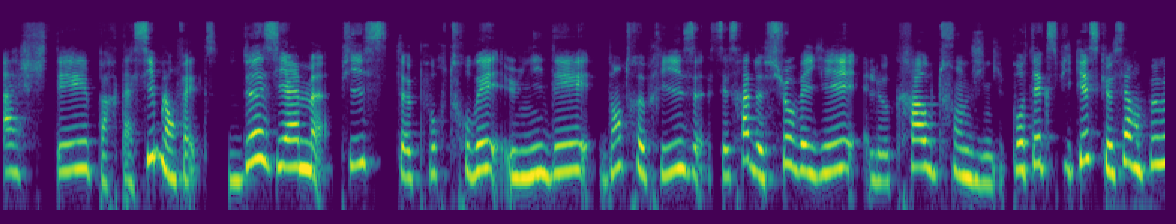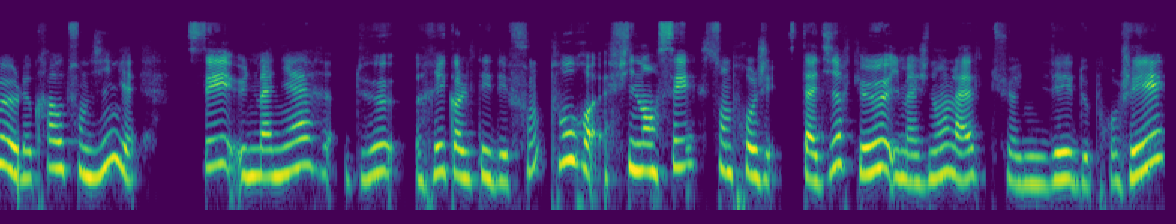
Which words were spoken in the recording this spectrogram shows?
acheté par ta cible en fait. Deuxième piste pour trouver une idée d'entreprise, ce sera de surveiller le crowdfunding. Pour t'expliquer ce que c'est un peu le crowdfunding, c'est une manière de récolter des fonds pour financer son projet. C'est-à-dire que, imaginons là, tu as une idée de projet,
